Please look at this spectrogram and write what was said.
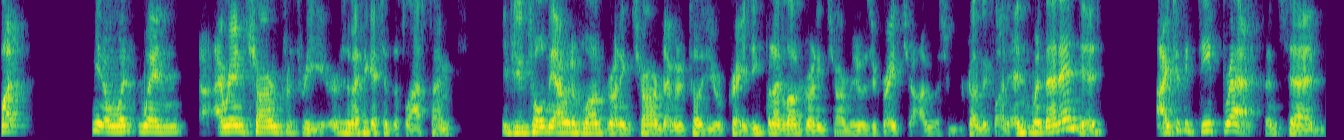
But you know, when when I ran Charmed for three years, and I think I said this last time, if you told me I would have loved running Charmed, I would have told you you were crazy. But I loved running Charmed. It was a great job. It was incredibly fun. And when that ended, I took a deep breath and said,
